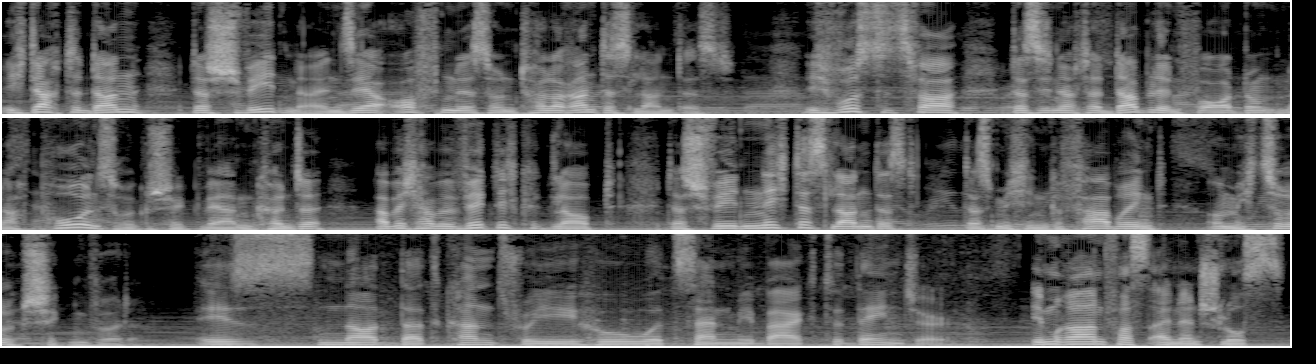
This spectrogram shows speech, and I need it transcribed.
Ich dachte dann, dass Schweden ein sehr offenes und tolerantes Land ist. Ich wusste zwar, dass ich nach der Dublin-Verordnung nach Polen zurückgeschickt werden könnte, aber ich habe wirklich geglaubt, dass Schweden nicht das Land ist, das mich in Gefahr bringt und mich zurückschicken würde. is not that country who would send me back to danger. Imran fasst einen Entschluss.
